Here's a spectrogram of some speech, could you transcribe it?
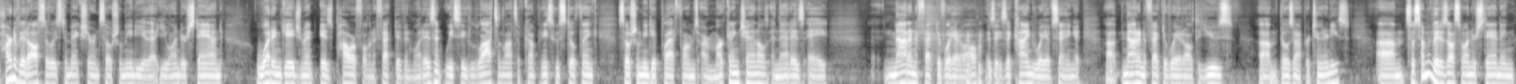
Part of it also is to make sure in social media that you understand what engagement is powerful and effective and what isn't. We see lots and lots of companies who still think social media platforms are marketing channels, and that is a not an effective way at all. is, a- is a kind way of saying it. Uh, not an effective way at all to use um, those opportunities. Um, so some of it is also understanding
